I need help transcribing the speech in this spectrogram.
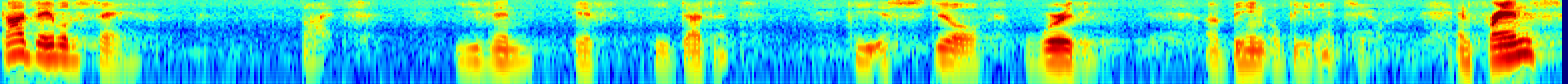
God's able to save, but even if he doesn't. He is still worthy of being obedient to. And friends,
